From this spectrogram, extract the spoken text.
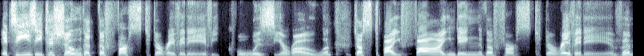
It's easy to show that the first derivative equals zero just by finding the first derivative.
